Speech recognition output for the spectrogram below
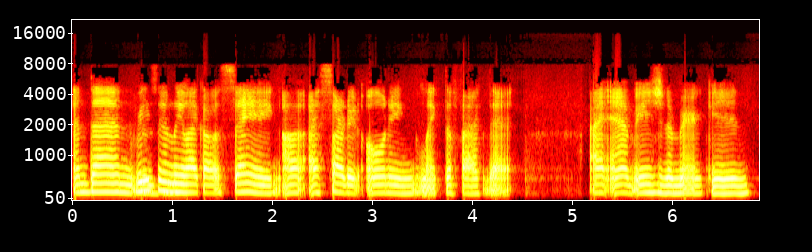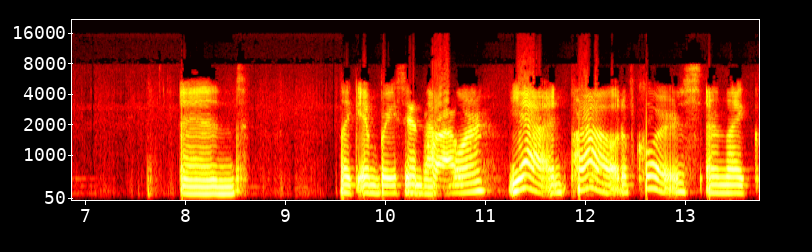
And then recently, mm-hmm. like I was saying, I, I started owning like the fact that I am Asian American and like embracing and that proud. more. Yeah, and proud, of course, and like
